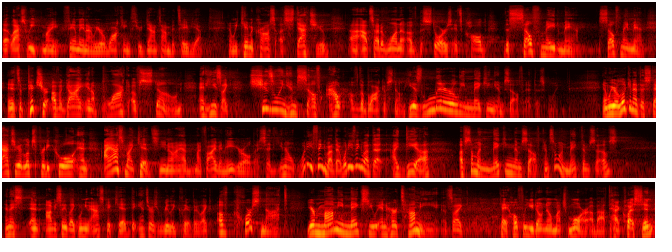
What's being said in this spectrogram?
That last week, my family and I, we were walking through downtown Batavia, and we came across a statue uh, outside of one of the stores. It's called the Self Made Man. Self made man. And it's a picture of a guy in a block of stone, and he's like chiseling himself out of the block of stone. He is literally making himself at this point. And we were looking at the statue, it looks pretty cool. And I asked my kids, you know, I had my five and eight year old, I said, you know, what do you think about that? What do you think about that idea of someone making themselves? Can someone make themselves? And, they, and obviously, like when you ask a kid, the answer is really clear. They're like, of course not. Your mommy makes you in her tummy. It's like, okay, hopefully you don't know much more about that question.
